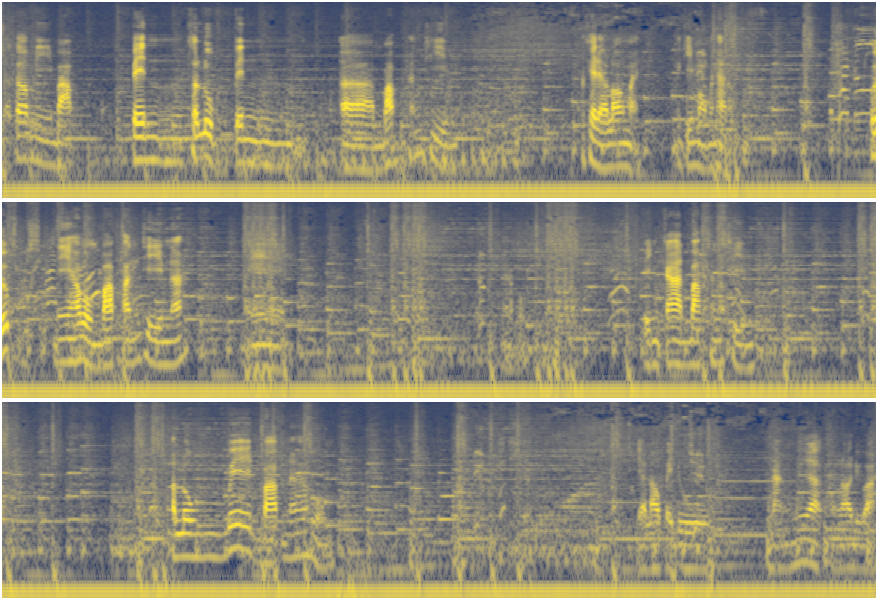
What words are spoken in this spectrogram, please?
แล้วก็มีบัฟเป็นสรุปเป็นบัฟทั้งทีม อเคเดี๋ยวลองใหม่ เมื่อกี้มองไม่ทันปึ๊บ นี่ครับผมบัฟทั้งทีมนะ นี่นะผมเป็นการบัฟทั้งทีม อารมณ์เวทบัฟนะครับผม เดี๋ยวเราไปดูหนังเงือกของเราดีกว่า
